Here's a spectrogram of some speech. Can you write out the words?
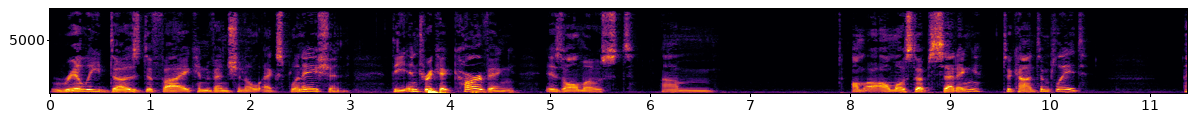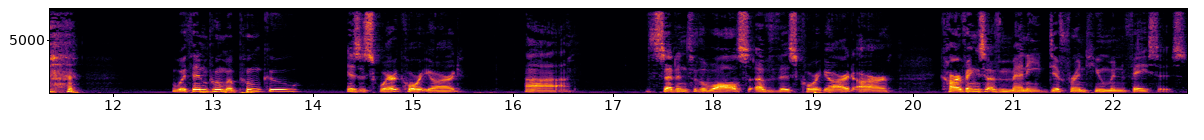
really does defy conventional explanation. The intricate carving is almost um, almost upsetting to contemplate. Within Pumapunku is a square courtyard. Uh, set into the walls of this courtyard are carvings of many different human faces,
